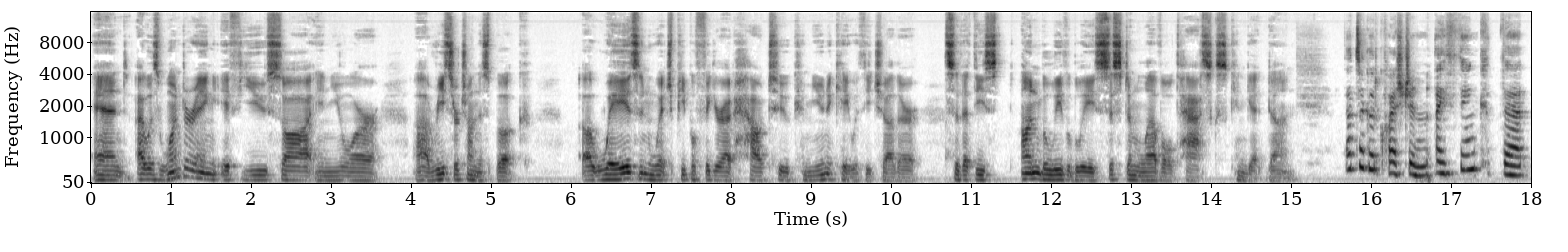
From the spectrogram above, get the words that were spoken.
And I was wondering if you saw in your uh, research on this book uh, ways in which people figure out how to communicate with each other so that these unbelievably system level tasks can get done? That's a good question. I think that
